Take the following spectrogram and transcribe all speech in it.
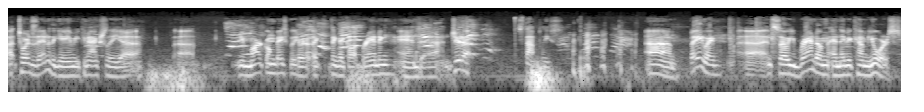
uh, towards the end of the game, you can actually. Uh, you mark them basically, or I think they call it branding. And Judah, stop, please. Um, but anyway, uh, and so you brand them, and they become yours,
